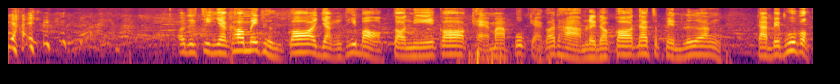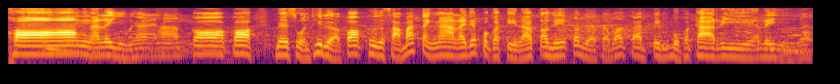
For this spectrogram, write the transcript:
ใหญ่ เอาจริงๆยังเข้าไม่ถึงก็อย่างที่บอกตอนนี้ก็แขมาปุ๊บแขก็ถามเลยเนาะก็น่าจะเป็นเรื่องการเป็นผู้ปกครองอะไรอย่างเงี้ยครับก็ก็ในส่วนที่เหลือก็คือสามารถแต่งงานอะไรได้ปกติแล้ว ตอนนี้ก็เหลือแต่ว่าการเป็นบุพการีอะไรอย่างเงี้ย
